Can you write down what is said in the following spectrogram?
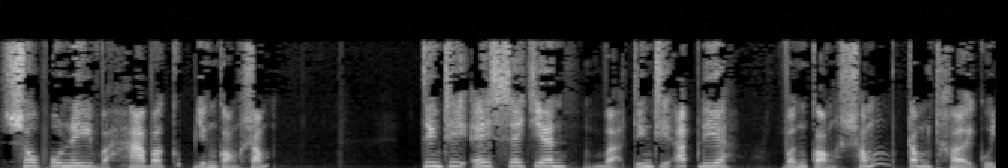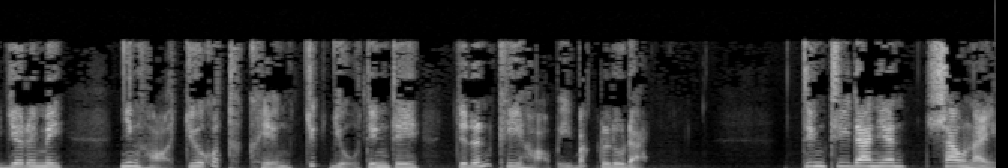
Sophoni và Habakkuk vẫn còn sống. Tiên tri Ezechiel và tiên tri Abdia vẫn còn sống trong thời của Jeremy, nhưng họ chưa có thực hiện chức vụ tiên tri cho đến khi họ bị bắt lưu đày. Tiên tri Daniel sau này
